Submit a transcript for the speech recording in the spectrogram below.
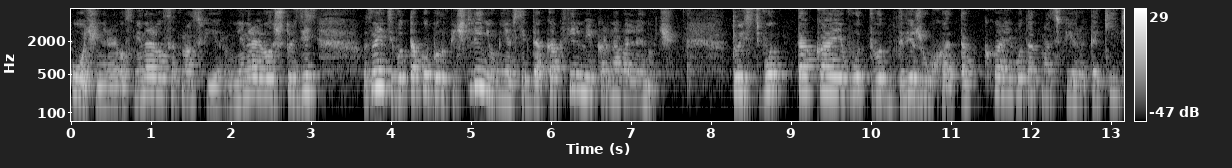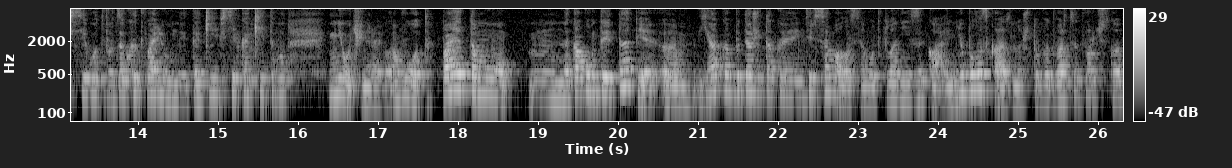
очень нравилось, мне нравилась атмосфера, мне нравилось, что здесь, вы знаете, вот такое было впечатление у меня всегда, как в фильме «Карнавальная ночь». То есть вот такая вот, вот движуха, такая вот атмосфера, такие все вот, вот захотворенные, такие все какие-то вот... Мне очень нравилось. Вот, поэтому на каком-то этапе э, я как бы даже так и интересовалась, а вот в плане языка. И мне было сказано, что во Дворце творческого,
